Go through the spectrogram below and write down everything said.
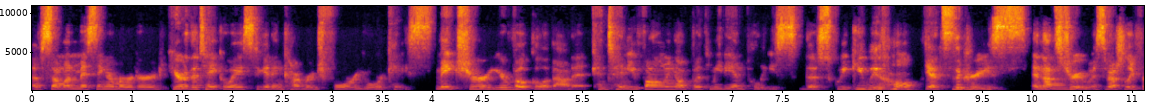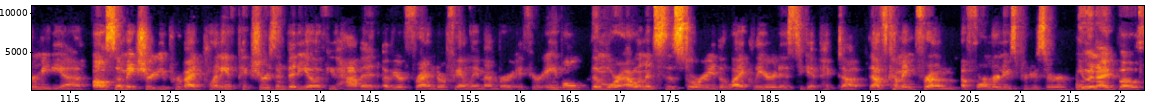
of someone missing or murdered, here are the takeaways to getting coverage for your case. Make sure you're vocal about it. Continue following up with media and police. The squeaky wheel gets the grease, and that's Yeah. true, especially for media. Also, make sure you provide plenty of pictures and video if you have it of your friend or family member if you're able. The more elements to the story, the likelier it is to get picked up. That's coming from a former news producer. You and I both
